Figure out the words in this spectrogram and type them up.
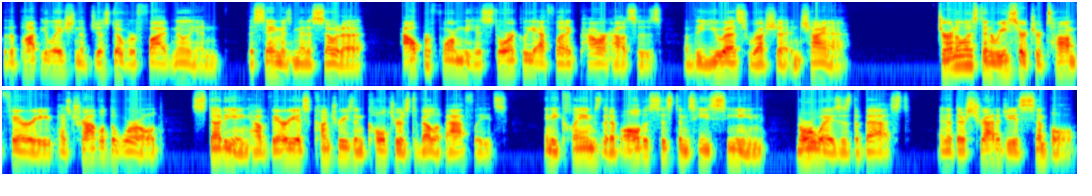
with a population of just over 5 million, the same as Minnesota, outperformed the historically athletic powerhouses of the US, Russia, and China. Journalist and researcher Tom Farrey has traveled the world studying how various countries and cultures develop athletes, and he claims that of all the systems he's seen, Norway's is the best, and that their strategy is simple.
